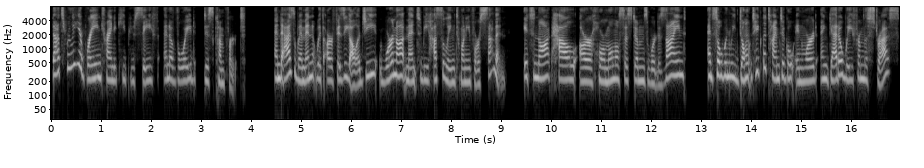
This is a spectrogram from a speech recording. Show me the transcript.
That's really your brain trying to keep you safe and avoid discomfort. And as women with our physiology, we're not meant to be hustling 24 7. It's not how our hormonal systems were designed. And so when we don't take the time to go inward and get away from the stress,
